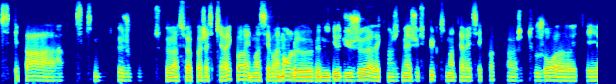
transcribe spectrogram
c'était pas ce, à ce à quoi j'aspirais quoi. Et moi, c'est vraiment le, milieu du jeu avec un J majuscule qui m'intéressait quoi. J'ai toujours été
